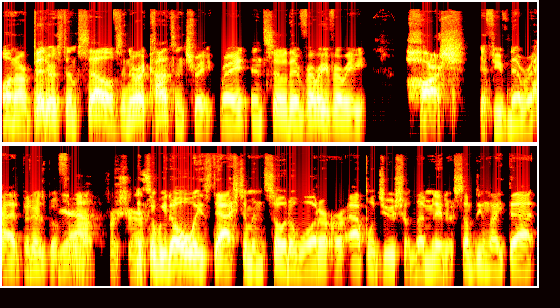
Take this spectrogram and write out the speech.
on our bitters themselves, and they're a concentrate, right? And so they're very, very harsh if you've never had bitters before. Yeah, for sure. And so we'd always dash them in soda water or apple juice or lemonade or something like that,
